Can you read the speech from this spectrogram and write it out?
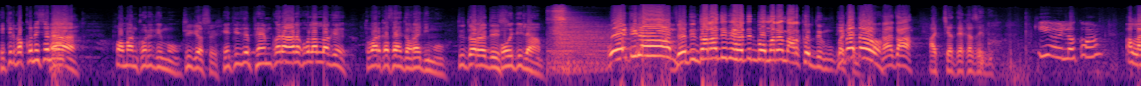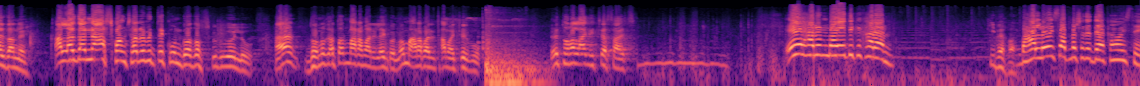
হেতির পক্ষ নিছে না? হ্যাঁ। প্রমাণ করে দিমু। ঠিক আছে। হেতি যে ফ্রেম করে আর খোলার লাগে তোমার কাছে আমি ধরাই দিমু। তুই ধরা দিস। ওই দিলাম? ওই দিলাম। যেদিন ধরা দিবি সেদিন বৌমারে মার করে দিবি। দিবা তো? হ্যাঁ যা। আচ্ছা দেখা যাইব। কি হইল কোন? আল্লাহ জানে। আল্লাহ জানে আর সংসারের ভিতরে কোন গজব শুরু হইল। হ্যাঁ ধনুকা তোর মারামারি লাগবে না মারামারি থামাই তুইব এ তোরা লাগিচ্ছে চাইছ। এই হারুন ভাই এদিকে খারান কি ব্যাপার? ভালো হয়েছে আপনার সাথে দেখা হয়েছে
